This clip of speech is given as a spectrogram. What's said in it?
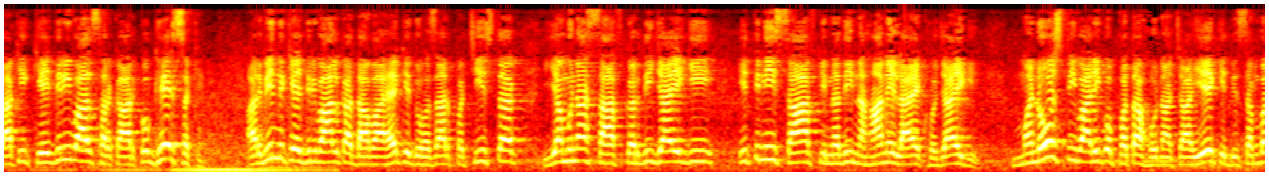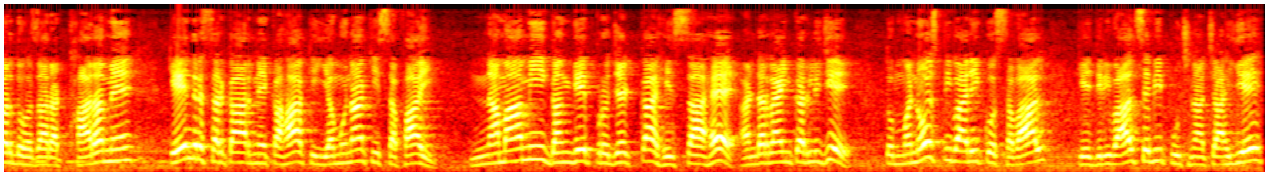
ताकि केजरीवाल सरकार को घेर सकें। अरविंद केजरीवाल का दावा है कि 2025 तक यमुना साफ़ कर दी जाएगी, इतनी साफ़ कि नदी नहाने लायक हो जाएगी। मनोज तिवारी को पता होना चाहिए कि दिसंबर 2018 में केंद्र सरकार ने कहा कि यमुना की सफ़ाई नमामि गंगे प्रोजेक्ट का हिस्सा है। अंडरलाइन कर लीजिए। तो मनोज तिवारी को सवाल केजरीवाल से भी पूछना चाहिए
